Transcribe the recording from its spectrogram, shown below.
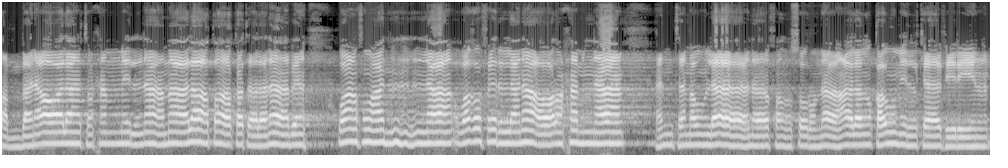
ربنا ولا تحملنا ما لا طاقة لنا به. واعف عنا واغفر لنا وارحمنا. أنت مولانا فانصرنا على القوم الكافرين.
